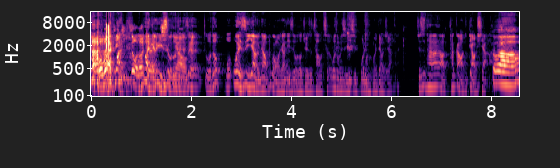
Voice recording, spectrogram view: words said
来？我不管听几次我都觉得，讲几次我都觉得这个，我都我我也是一样，你知道，不管我讲几次我都觉得是超扯。为什么洗一洗玻璃门会掉下来？就是它它刚好就掉下来，对啊，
